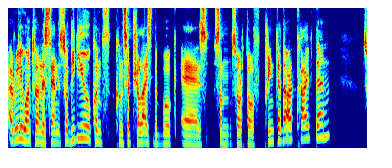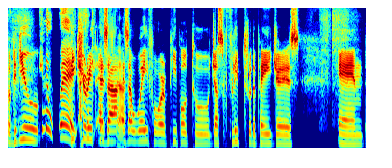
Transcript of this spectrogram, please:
I really want to understand. So did you con- conceptualize the book as some sort of printed archive then? So did you in a way, picture it as a yeah. as a way for people to just flip through the pages and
